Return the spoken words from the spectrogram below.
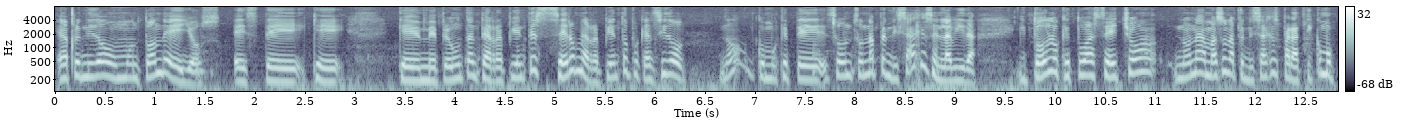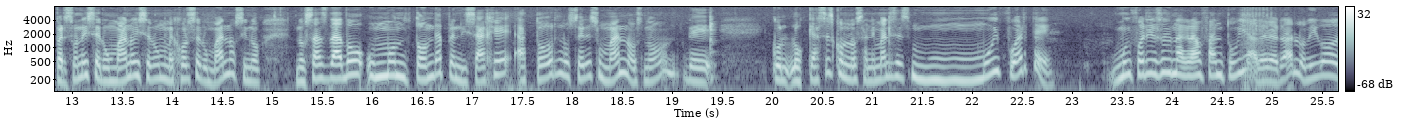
He aprendido un montón de ellos, este, que, que me preguntan, ¿te arrepientes? Cero me arrepiento porque han sido ¿no? Como que te, son, son aprendizajes en la vida. Y todo lo que tú has hecho, no nada más son aprendizajes para ti como persona y ser humano y ser un mejor ser humano, sino nos has dado un montón de aprendizaje a todos los seres humanos, ¿no? De con lo que haces con los animales es muy fuerte muy fuerte. Yo soy una gran fan tuya, de verdad, lo digo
